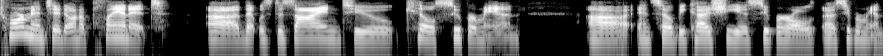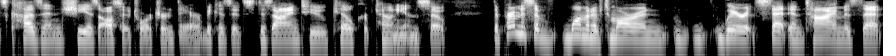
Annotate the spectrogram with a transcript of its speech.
tormented on a planet uh that was designed to kill superman uh, and so, because she is Supergirl, uh, Superman's cousin, she is also tortured there because it's designed to kill Kryptonians. So, the premise of Woman of Tomorrow and where it's set in time is that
